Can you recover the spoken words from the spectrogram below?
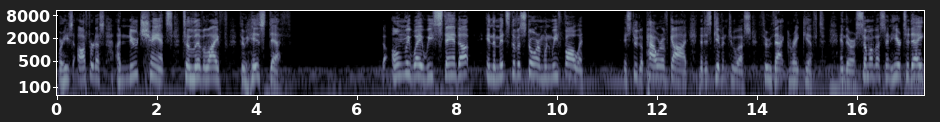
where He's offered us a new chance to live life through His death. The only way we stand up in the midst of a storm when we've fallen is through the power of God that is given to us through that great gift. And there are some of us in here today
